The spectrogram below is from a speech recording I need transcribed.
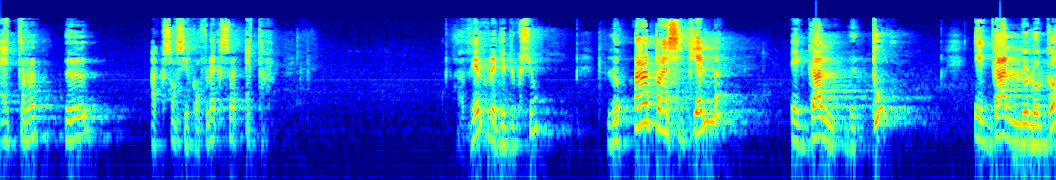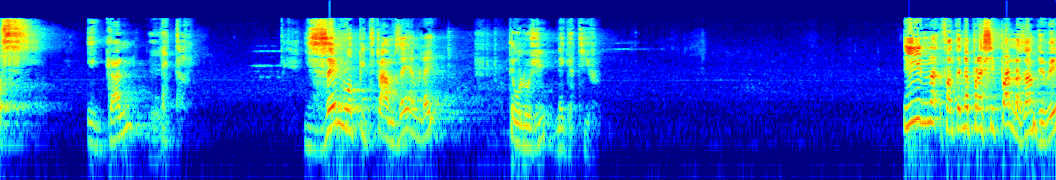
être e accent circonflexe etre averikole déduction le in principiel égal le tout égal le logos égal letre izay no ampiditra amzay amlay théologie négative Inona, fanontaniana principal izany dia hoe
